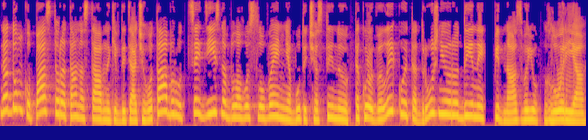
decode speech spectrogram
На думку пастора та наставників дитячого табору, це дійсно благословення бути частиною такої великої та дружньої родини під назвою Глорія.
